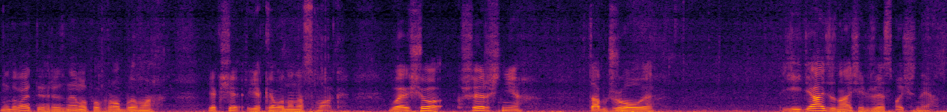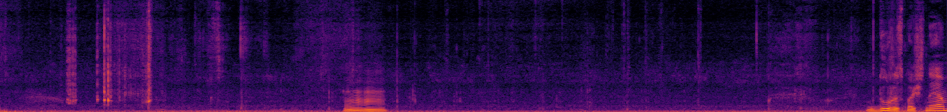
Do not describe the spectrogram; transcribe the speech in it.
Ну давайте гризнемо, попробуємо, якщо, яке воно на смак. Бо якщо шершні та бджоли їдять, значить вже смачне. Угу. Дуже смачне,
